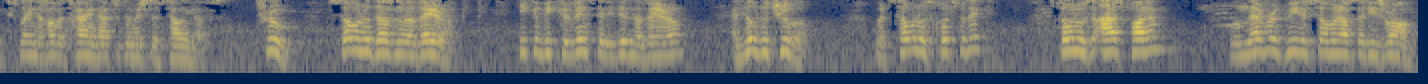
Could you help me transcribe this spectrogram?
Explain the Chofetz Chaim, that's what the Mishnah is telling us. True. Someone who does an Avera, he could be convinced that he did an Avera, and he'll do tshuva. But someone who's chutzpah, someone who's him, will never agree to someone else that he's wrong.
